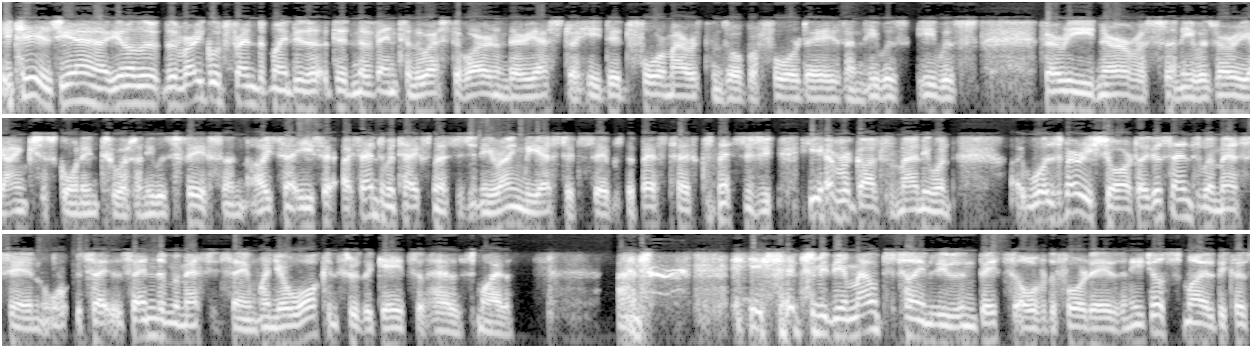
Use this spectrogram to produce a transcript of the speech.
It is, yeah. You know, the, the very good friend of mine did a, did an event in the west of Ireland there yesterday. He did four marathons over four days, and he was he was very nervous and he was very anxious going into it, and he was fit. And I sent he said I sent him a text message, and he rang me yesterday to say it was the best text message he, he ever got from anyone. It was very short. I just sent him a message saying, send him a message saying, when you're walking through the gates of hell, smile. And he said to me the amount of times he was in bits over the four days, and he just smiled because,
